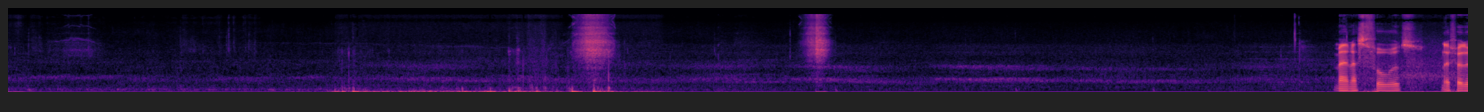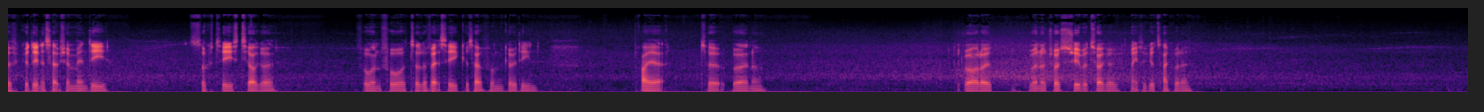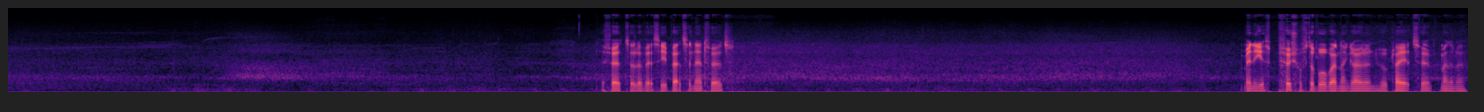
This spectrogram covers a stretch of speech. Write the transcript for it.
Manas forward. Had a good interception. Mendy, Socrates, Thiago. For one forward to Lavezzi, good help from Godin. Payet to Werner. Cuadrado. Werner tries to shoot, but Thiago makes a good tackle there. Nedved to Lavezzi, back to Nedved. He gets pushed off the ball by Nainggolan who will play it to Manolas.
